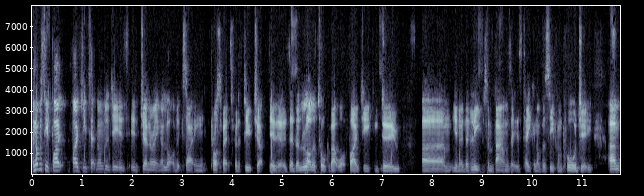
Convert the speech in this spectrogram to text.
and obviously, 5, 5G technology is, is generating a lot of exciting prospects for the future. There's a lot of talk about what 5G can do. Um, you know, the leaps and bounds that is taken, obviously, from 4G. Um,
